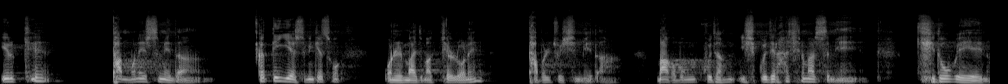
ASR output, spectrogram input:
이렇게 반문했습니다. 그때 예수님께서 오늘 마지막 결론에 답을 주십니다. 마가복음 9장 29절 하시는 말씀이 기도 외에는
